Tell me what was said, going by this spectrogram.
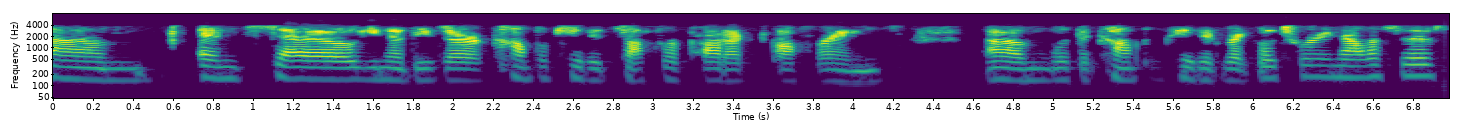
Um, and so, you know, these are complicated software product offerings um, with a complicated regulatory analysis.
